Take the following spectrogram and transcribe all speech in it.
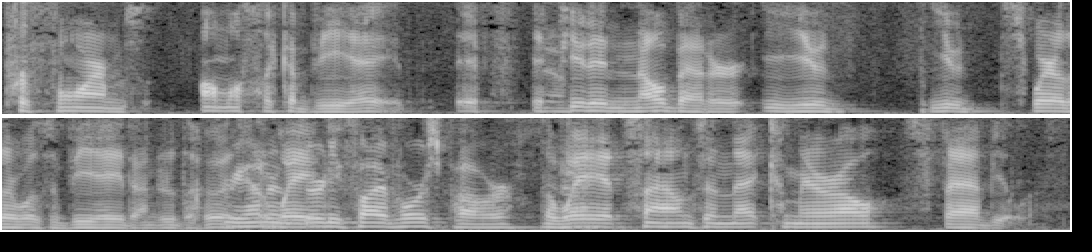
performs almost like a V8. If if you didn't know better, you'd you'd swear there was a V8 under the hood. The way, 335 horsepower. the way it sounds in that Camaro is fabulous.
